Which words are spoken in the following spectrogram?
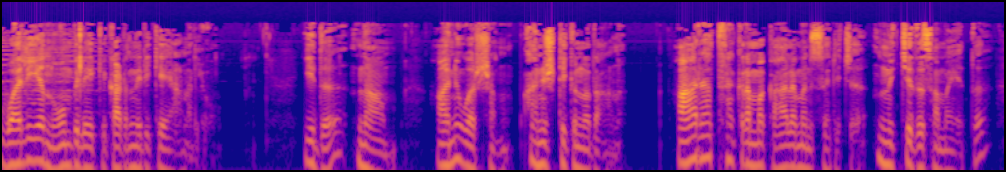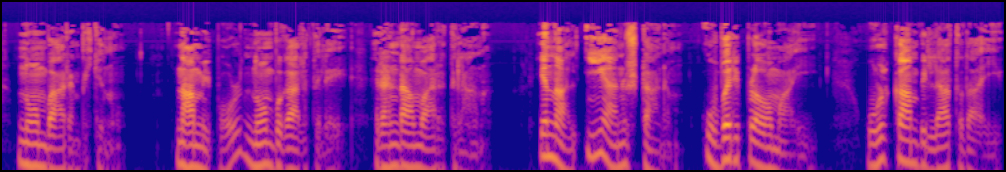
വലിയ നോമ്പിലേക്ക് കടന്നിരിക്കുകയാണല്ലോ. ഇത് നാം അനുവർഷം അനുഷ്ഠിക്കുന്നതാണ്. ആരാധനക്രമ കാലമനുസരിച്ച് നിശ്ചിത സമയത്ത് നോമ്പ് ആരംഭിക്കുന്നു നാം ഇപ്പോൾ നോമ്പുകാലത്തിലെ രണ്ടാം വാരത്തിലാണ്. എന്നാൽ ഈ അനുഷ്ഠാനം ഉപരിപ്ലവമായി ഉൾക്കാമ്പില്ലാത്തതായി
